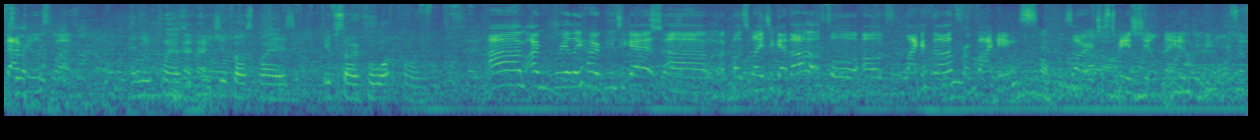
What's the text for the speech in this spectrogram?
fabulous one. Any plans for future cosplays? If so, for what con? Um, I'm really hoping to get um, a cosplay together for of Lagertha from Vikings. So just to be a shield maiden would be awesome.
